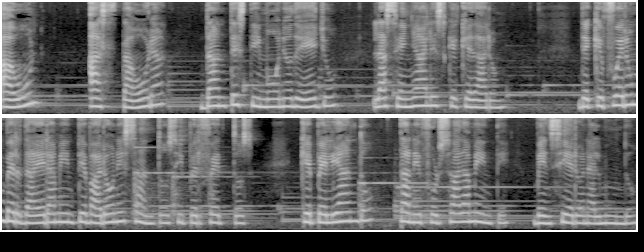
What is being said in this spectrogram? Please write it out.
Aún hasta ahora dan testimonio de ello las señales que quedaron, de que fueron verdaderamente varones santos y perfectos que peleando tan esforzadamente vencieron al mundo.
